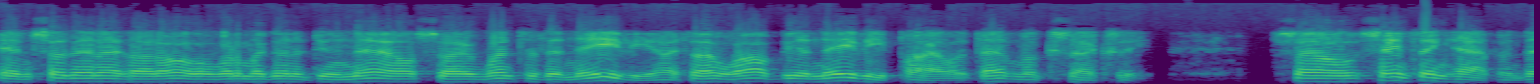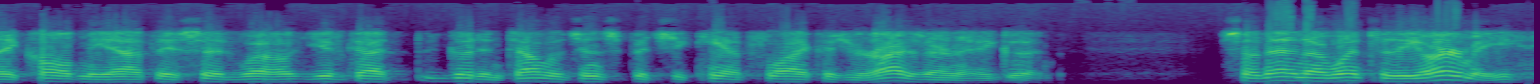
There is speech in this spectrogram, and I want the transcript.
And so then I thought, oh, well, what am I going to do now? So I went to the Navy. I thought, well, I'll be a Navy pilot. That looks sexy. So same thing happened. They called me out. They said, well, you've got good intelligence, but you can't fly because your eyes aren't any good. So then I went to the Army.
